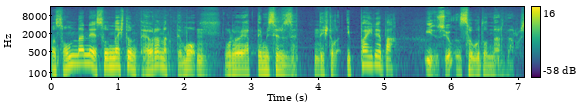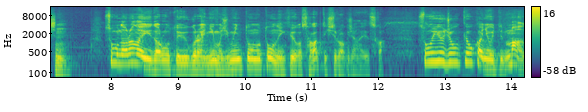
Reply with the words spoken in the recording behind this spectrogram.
まあ、そんなねそんな人に頼らなくても、うん、俺はやってみせるぜって人がいっぱいいれば、いいですよ。そういうことになるだろうし、ね、そうならないだろうというぐらいに今自民党の党の勢いが下がってきてるわけじゃないですか。そういう状況下において、まあ、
